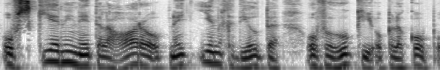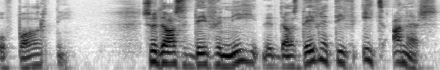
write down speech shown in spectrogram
of skeer nie net hulle hare op net een gedeelte of 'n hoekie op hulle kop of baard nie. So daar's 'n definisie, daar's definitief iets anders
